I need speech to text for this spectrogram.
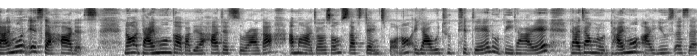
diamond is the hardest เนาะ diamond ကဘာပြော hardest ဆိုတာကအမှားကျော်ဆုံး substance ပေါ့เนาะအရာဝတ္ထုဖြစ်တယ်လို့သိထားတယ်ဒါကြောင့်မလို့ diamond are used as a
